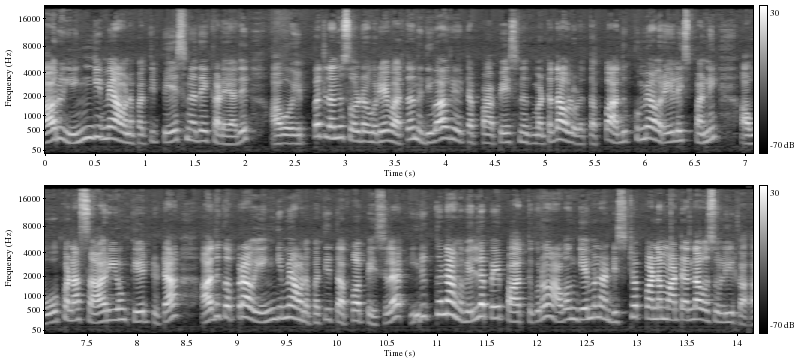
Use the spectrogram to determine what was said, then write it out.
பாரு எங்கேயுமே அவனை பற்றி பேசினதே கிடையாது. அவள் எப்பத்துலேருந்து சொல்கிற ஒரே வார்த்தை அந்த திவாகர்கிட்ட பா பேசினது மட்டும் தான் அவளோட தப்பு. அதுக்குமே அவள் ரியலைஸ் பண்ணி அவள் ஓப்பனாக சாரியும் கேட்டுட்டா. அதுக்கப்புறம் அவள் எங்கேயுமே அவனை பற்றி தப்பாக பேசலை. இருக்கு நாங்கள் வெளில போய் பார்த்துக்குறோம் அவன் கேமை நான் டிஸ்டர்ப் பண்ண மாட்டேன்னு தான் அவள் சொல்லியிருக்கா.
